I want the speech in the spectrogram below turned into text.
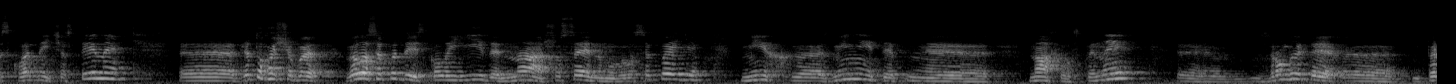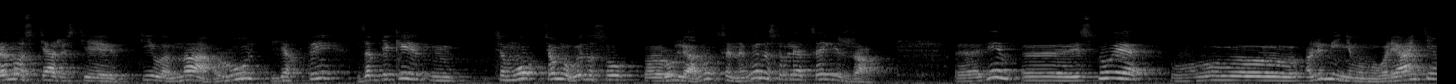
складні частини. Для того, щоб велосипедист, коли їде на шосейному велосипеді, міг змінити нахил спини, зробити е, перенос тяжесті тіла на руль, лягти завдяки цьому, цьому виносу е, руля. Ну, це не винос руля, це ліжак. Е, Він е, існує в алюмінієвому варіанті.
